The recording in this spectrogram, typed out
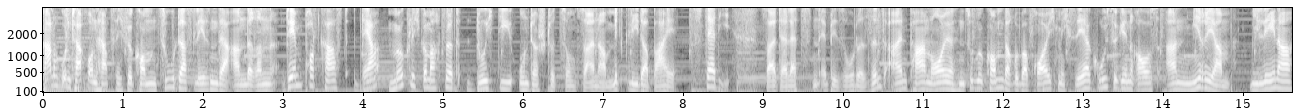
Hallo, guten Tag und herzlich willkommen zu Das Lesen der anderen, dem Podcast, der möglich gemacht wird durch die Unterstützung seiner Mitglieder bei Steady. Seit der letzten Episode sind ein paar neue hinzugekommen, darüber freue ich mich sehr. Grüße gehen raus an Miriam, Milena,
